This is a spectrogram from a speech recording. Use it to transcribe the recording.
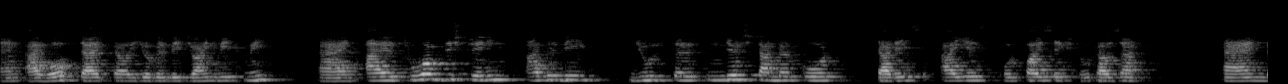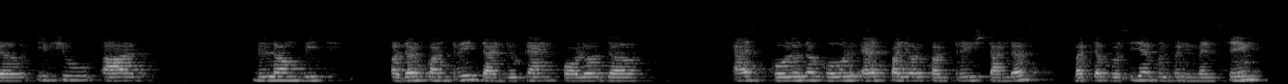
And I hope that uh, you will be joined with me. And I throughout this training I will be use the Indian standard code that is IS 456 2000 and uh, if you are belong with other country then you can follow the as follow the code as per your country standards but the procedure will be remain same.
